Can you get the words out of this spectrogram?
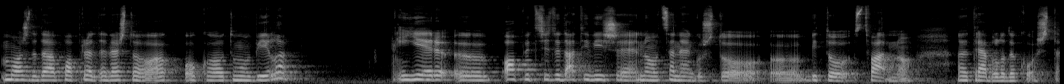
možda da popravite nešto oko automobila jer opet ćete dati više novca nego što bi to stvarno trebalo da košta.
